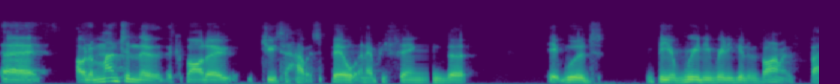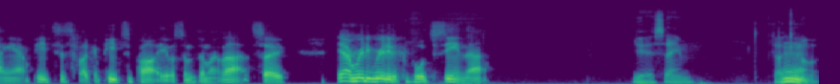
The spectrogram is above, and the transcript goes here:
Uh, I would imagine though that the Kamado, due to how it's built and everything, that it would be a really really good environment for banging out pizzas for like a pizza party or something like that. So yeah, I'm really really looking forward to seeing that. Yeah, same. I Mm. cannot,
